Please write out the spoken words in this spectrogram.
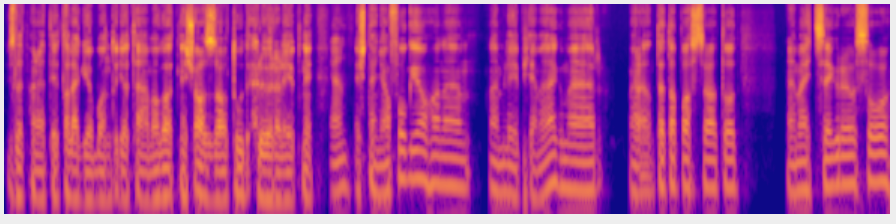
üzletmenetét a legjobban tudja támogatni, és azzal tud előrelépni. Igen. És ne nyafogjon, hanem nem lépje meg, mert, mert a te tapasztalatod nem egy cégről szól,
